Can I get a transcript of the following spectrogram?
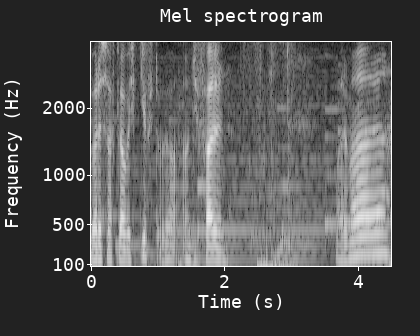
Du hattest doch, glaube ich, Gift, oder? Und die Fallen. Warte mal.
